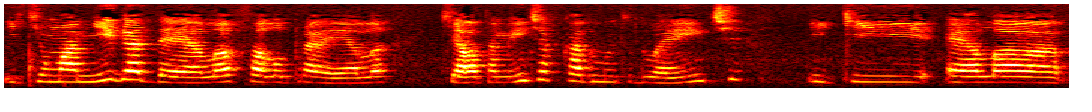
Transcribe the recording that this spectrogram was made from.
e que uma amiga dela falou pra ela que ela também tinha ficado muito doente e que ela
